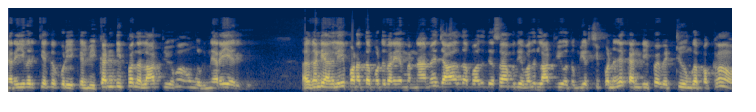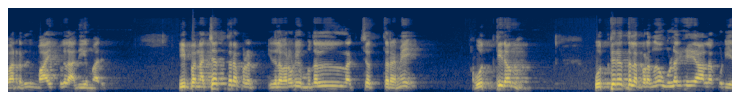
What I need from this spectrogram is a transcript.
நிறைய பேர் கேட்கக்கூடிய கேள்வி. கண்டிப்பா அந்த லாட்ரி யோகம் அவங்களுக்கு நிறைய இருக்கு. அதுக்காண்டி அதுலயே பணத்தை போட்டு விரயம் பண்ணாம ஜாதகத்தை பார்த்து தசாபதியை பார்த்து லாட்ரி ஓத்த முயற்சி பண்ணுங்க. கண்டிப்பா வெற்றி உங்க பக்கம் வர்றதுக்கு வாய்ப்புகள் அதிகமா இருக்கு. இப்ப நட்சத்திர பலன். இதுல வரக்கூடிய முதல் நட்சத்திரமே உத்திரம். உத்திரத்துல பிறந்த உலகையே ஆளக்கூடிய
